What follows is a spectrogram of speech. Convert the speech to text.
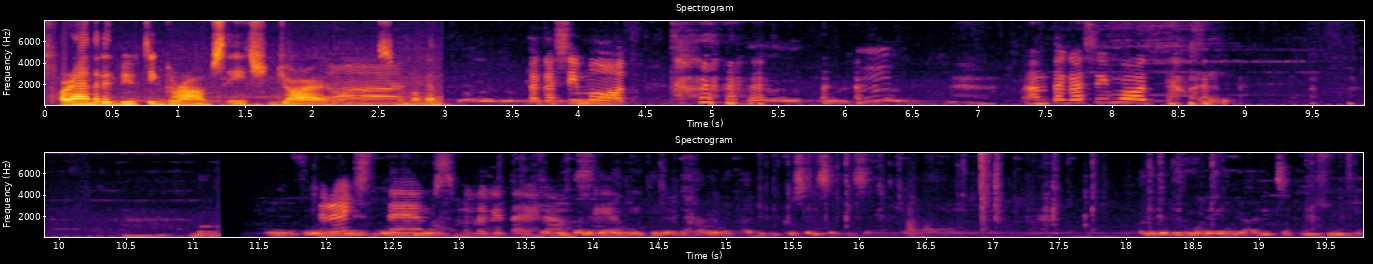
450 grams each jar. So, maganda. Taga-simot. ang taga-simot. next steps, maglagay tayo ng seal. Paligatin mo na yung galit sa puso mo.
